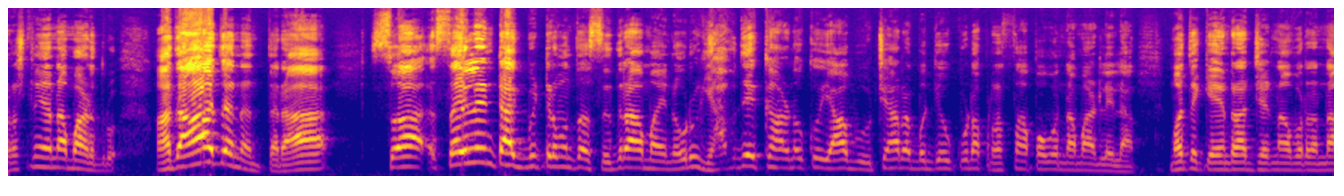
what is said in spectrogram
ಪ್ರಶ್ನೆಯನ್ನ ಮಾಡಿದ್ರು. ಅದಾದ ನಂತರ ಸ ಸೈಲೆಂಟ್ ಆಗಿಬಿಟ್ಟಿರುವಂಥ ಸಿದ್ದರಾಮಯ್ಯನವರು ಯಾವುದೇ ಕಾರಣಕ್ಕೂ ಯಾವ ವಿಚಾರ ಬಗ್ಗೆಯೂ ಕೂಡ ಪ್ರಸ್ತಾಪವನ್ನ ಮಾಡಲಿಲ್ಲ. ಮತ್ತೆ ಕೆ ಎನ್ ರಾಜಣ್ಣ ಅವರನ್ನ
